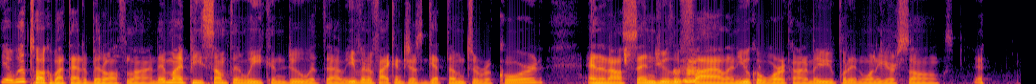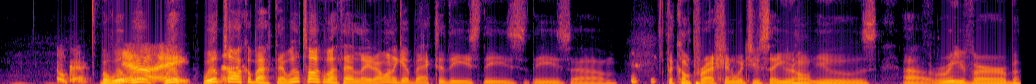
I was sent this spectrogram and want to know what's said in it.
yeah, we'll talk about that a bit offline. There might be something we can do with them, even if I can just get them to record, and then I'll send you the mm-hmm. file, and you can work on it. Maybe you put it in one of your songs. Okay. But we'll yeah, we'll, hey, we'll, we'll no. talk about that. We'll talk about that later. I want to get back to these these these um, the compression which you say you don't use, uh, reverb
